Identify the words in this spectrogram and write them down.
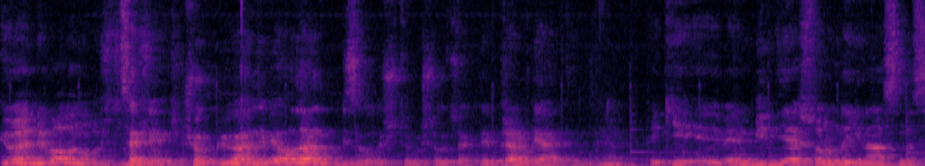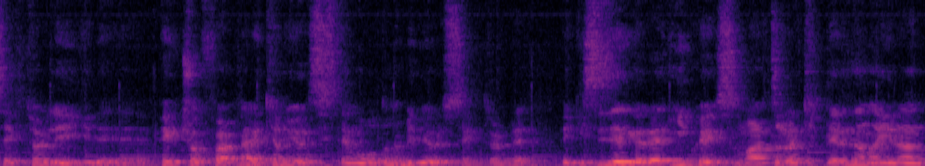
Güvenli bir alan oluşturmuş Tabii olacak. çok güvenli bir alan bize oluşturmuş olacak deprem geldiğinde. Evet. Peki e, benim bir diğer sorum da yine aslında sektörle ilgili. E, Pek çok farklı erken uyarı sistemi olduğunu biliyoruz sektörde. Peki size göre eQuake Smart'ı rakiplerinden ayıran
